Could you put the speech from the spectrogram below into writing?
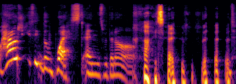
How do you think the West ends with an R? I don't.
